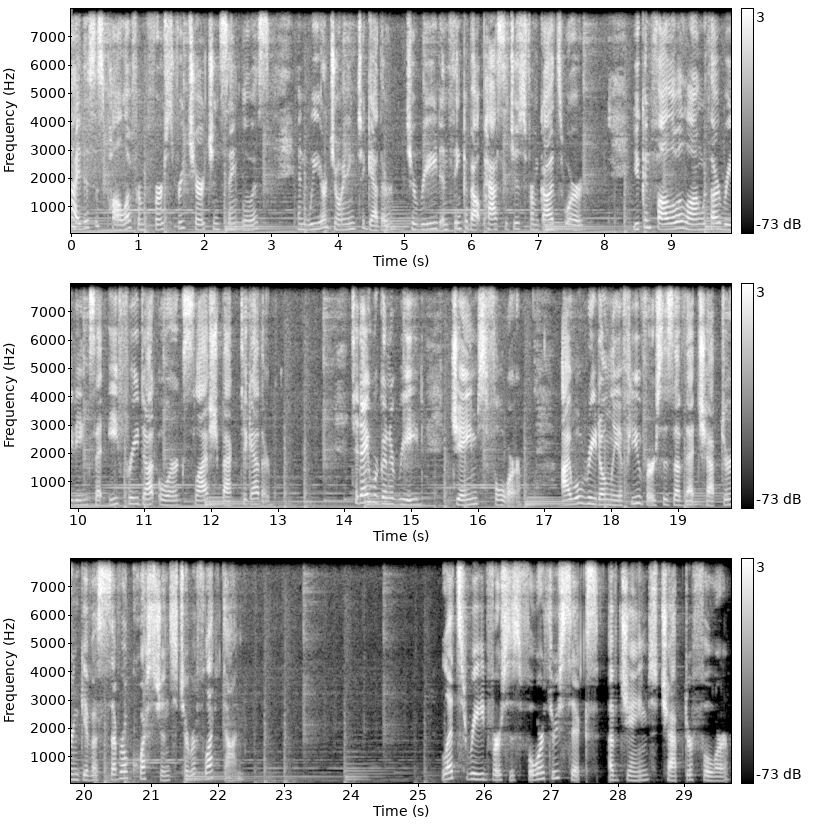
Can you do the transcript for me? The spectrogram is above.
Hi, this is Paula from First Free Church in St. Louis, and we are joining together to read and think about passages from God's Word. You can follow along with our readings at efree.org slash back together. Today we're going to read James 4. I will read only a few verses of that chapter and give us several questions to reflect on. Let's read verses 4 through 6 of James chapter 4.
